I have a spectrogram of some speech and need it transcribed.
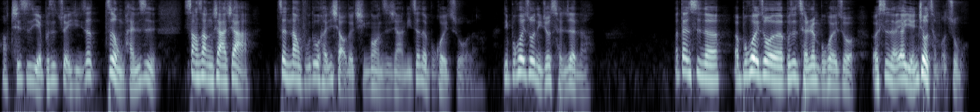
哦，其实也不是最近这这种盘势上上下下震荡幅度很小的情况之下，你真的不会做了。你不会做，你就承认啊。但是呢，呃，不会做的不是承认不会做，而是呢要研究怎么做，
